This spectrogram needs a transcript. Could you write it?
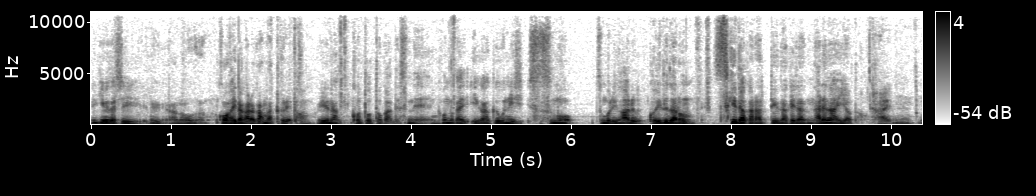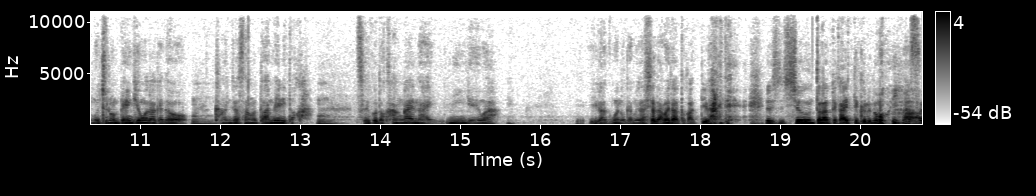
君たちあの後輩だから頑張ってくれというようなこととかですね、この中医学部に進むつもりがある子いるだろう、好きだからっていうだけじゃなれないよと、はい。もちろん勉強もだけど、患者さんのためにとか、そういうことを考えない人間は、医学部なんか目指しちゃダメだとかって言われてシューンとなって帰ってくるのもいます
